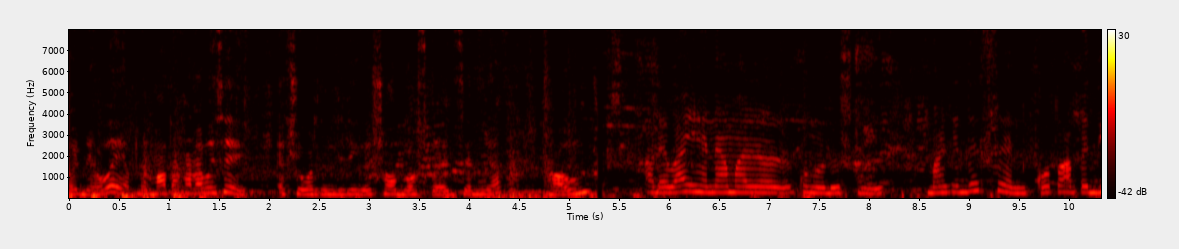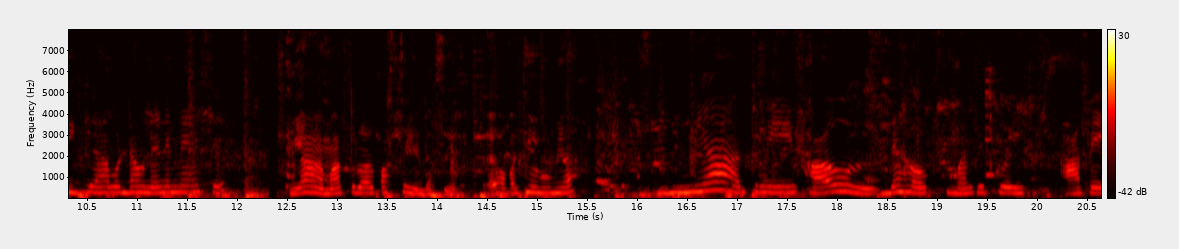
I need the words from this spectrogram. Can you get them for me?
ওই মেয়ে ওই আপনার মাথা খারাপ হয়েছে? একশো পার্সেন্ট দিদি সব লস করে দিচ্ছেন মিয়া। ফাউল আরে ভাই এখানে আমার কোনো দোষ নেই। মার্কেট দেখছেন? কত আপের দিক দিয়ে আবার ডাউনে নেমে আছে। মিয়া মাত্র আর পাঁচ সেকেন্ড আছে। এ বাবা কি হইব মিয়া? মিয়া তুমি ফাউল। দেখো মার্কেট কই? আপে।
